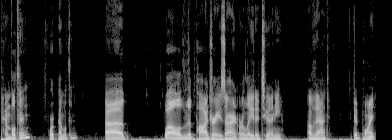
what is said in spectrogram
Pembleton? Fort Pembleton? Uh, well, the Padres aren't related to any of that. Good point.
